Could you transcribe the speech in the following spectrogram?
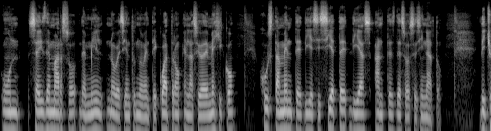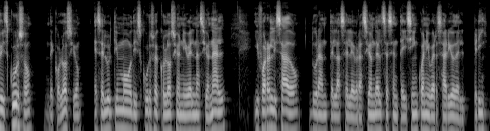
un 6 de marzo de 1994 en la Ciudad de México, justamente 17 días antes de su asesinato. Dicho discurso de Colosio es el último discurso de Colosio a nivel nacional y fue realizado durante la celebración del 65 aniversario del PRI.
